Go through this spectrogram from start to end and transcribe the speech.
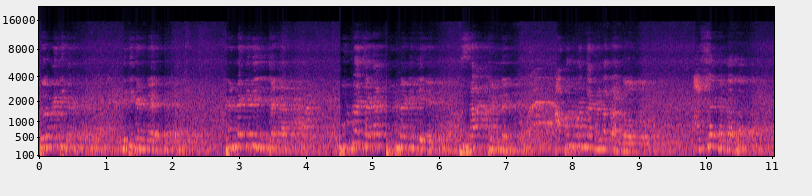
तुला माहिती का? किती खंड आहे? खंड किती जगात? पूर्ण जगात खंड किती आहे? सात खंड आहे आपण कोणत्या खंडात राहतो? आशिया खंडात राहतो.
